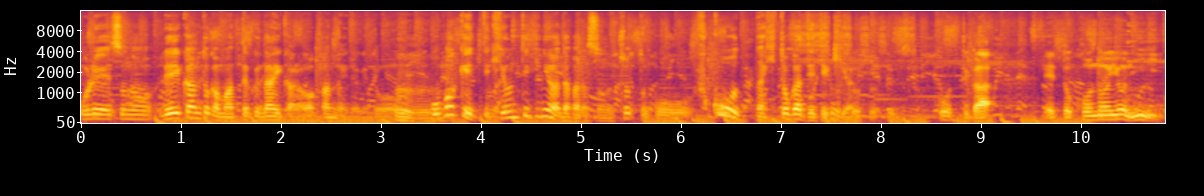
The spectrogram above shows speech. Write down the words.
俺その霊感とか全くないから分かんないんだけど、お化けって基本的にはだからそのちょっとこう不幸な人が出てきやる。そうそうそうこう。っていうか、えっと、この世に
